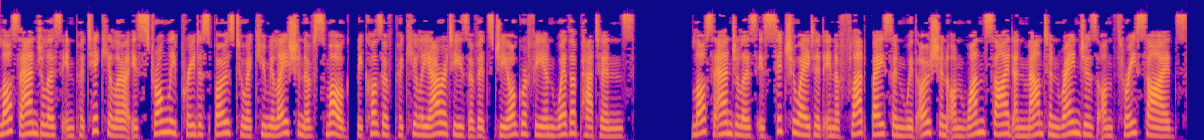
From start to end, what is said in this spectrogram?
Los Angeles in particular is strongly predisposed to accumulation of smog, because of peculiarities of its geography and weather patterns. Los Angeles is situated in a flat basin with ocean on one side and mountain ranges on three sides.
